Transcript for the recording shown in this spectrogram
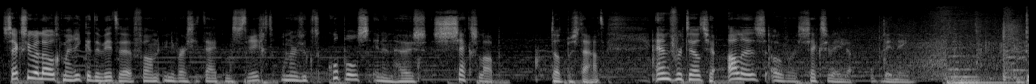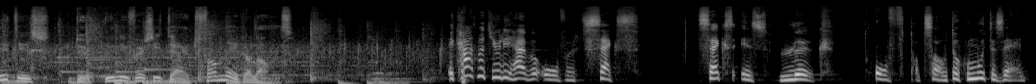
Seksuoloog Marieke de Witte van Universiteit Maastricht onderzoekt koppels in een heus sekslab. Dat bestaat. En vertelt je alles over seksuele opwinding. Dit is de Universiteit van Nederland. Ik ga het met jullie hebben over seks. Seks is leuk. Of dat zou toch moeten zijn.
